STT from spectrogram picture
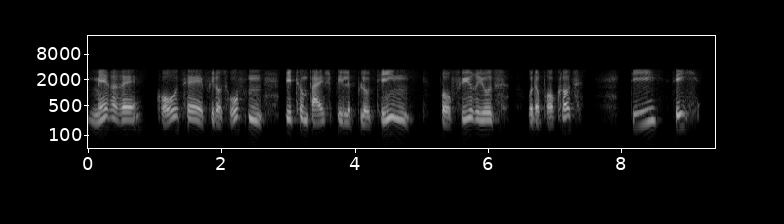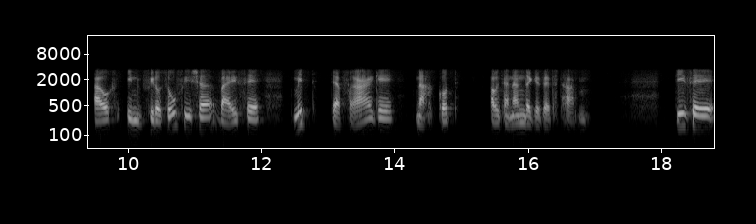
mehrere große Philosophen wie zum Beispiel Plotin, Porphyrius oder Proklos, die sich auch in philosophischer Weise mit der Frage nach Gott auseinandergesetzt haben. Diese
